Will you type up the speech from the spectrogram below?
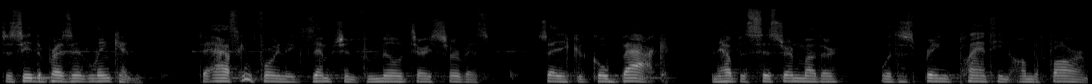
to see the President Lincoln to ask him for an exemption from military service so that he could go back and help his sister and mother with the spring planting on the farm.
